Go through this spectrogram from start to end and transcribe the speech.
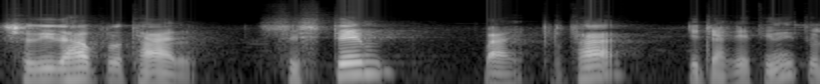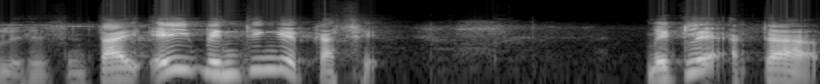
সতীদাহ প্রথার সিস্টেম বা প্রথা এটাকে তিনি তুলে ধরেছেন। তাই এই পেন্টিংয়ের কাছে মেকলে একটা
